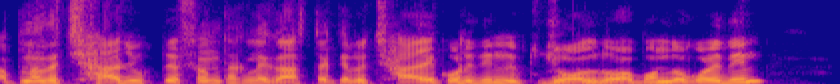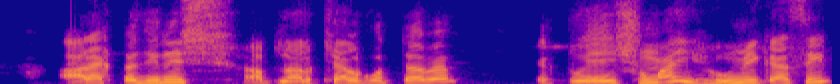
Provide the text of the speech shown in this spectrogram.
আপনাদের ছায়াযুক্ত স্থান থাকলে গাছটাকে একটু ছায়া করে দিন, একটু জল দেওয়া বন্ধ করে দিন। আর একটা জিনিস আপনার খেয়াল করতে হবে একটু এই সময় হিউমিক অ্যাসিড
